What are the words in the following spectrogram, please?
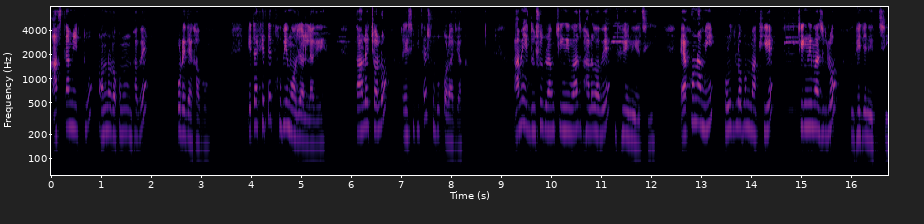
আজকে আমি একটু অন্য রকমভাবে করে দেখাবো। এটা খেতে খুবই মজার লাগে। তাহলে চলো রেসিপিটা শুরু করা যাক। আমি দুশো গ্রাম চিংড়ি মাছ ভালোভাবে ধুয়ে নিয়েছি। এখন আমি হলুদ লবণ মাখিয়ে চিংড়ি মাছগুলো ভেজে নিচ্ছি।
